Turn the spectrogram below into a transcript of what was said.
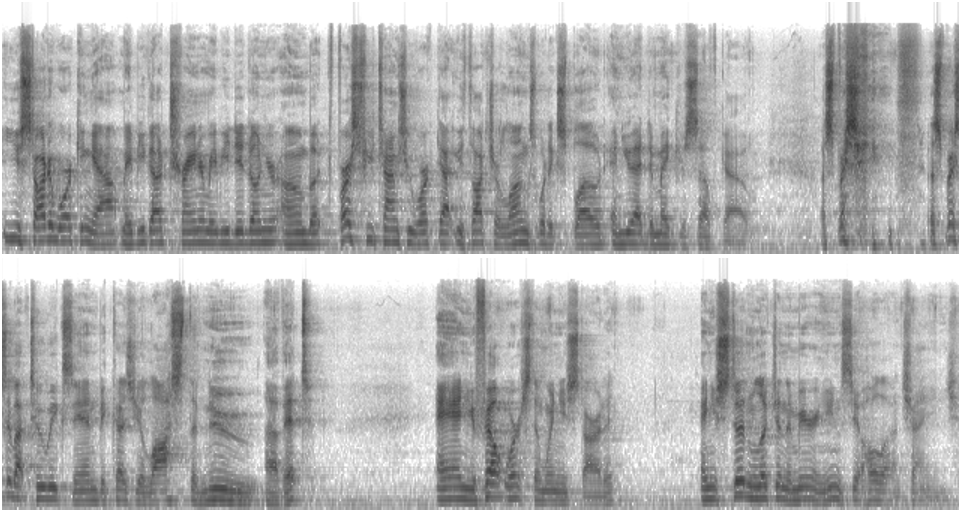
you started working out, maybe you got a trainer, maybe you did it on your own, but the first few times you worked out, you thought your lungs would explode and you had to make yourself go. Especially, especially about two weeks in because you lost the new of it and you felt worse than when you started. And you stood and looked in the mirror and you didn't see a whole lot of change.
